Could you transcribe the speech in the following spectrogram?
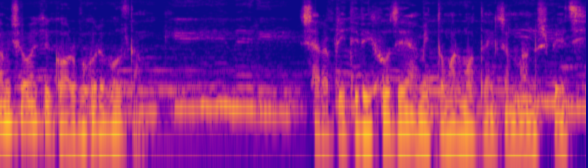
আমি সবাইকে গর্ব করে বলতাম, সারা পৃথিবী খুঁজে আমি তোমার মতো একজন মানুষ পেয়েছি,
